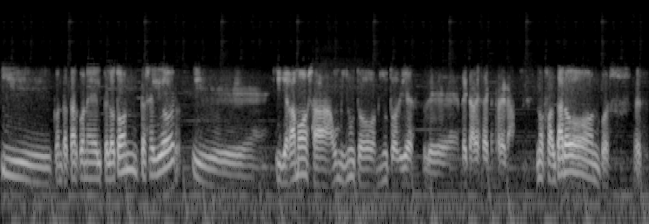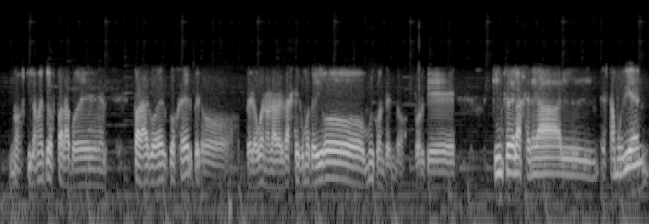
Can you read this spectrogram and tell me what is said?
y contactar con el pelotón perseguidor y, llegamos a un minuto, minuto diez de, cabeza de carrera. Nos faltaron pues unos kilómetros para poder para poder coger, pero pero bueno, la verdad es que como te digo, muy contento, porque 15 de la general está muy bien,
